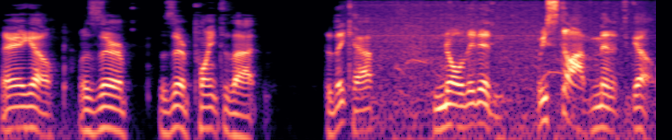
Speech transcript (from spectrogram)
There you go. Was there was there a point to that? Did they cap? No, they didn't. We still have a minute to go.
